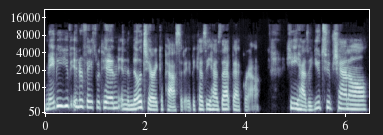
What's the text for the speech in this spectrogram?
Maybe you've interfaced with him in the military capacity because he has that background. He has a YouTube channel.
